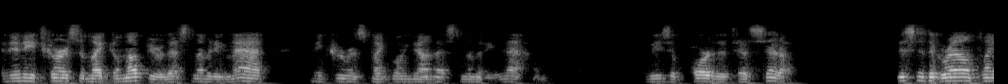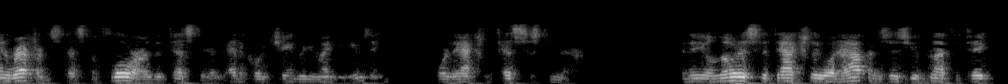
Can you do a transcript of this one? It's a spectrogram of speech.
And any currents that might come up here, that's limiting that. Any currents might going down, that's limiting that. These are part of the test setup. This is the ground plane reference. That's the floor of the test anechoic chamber you might be using, or the actual test system there. And then you'll notice that actually what happens is you've got to take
